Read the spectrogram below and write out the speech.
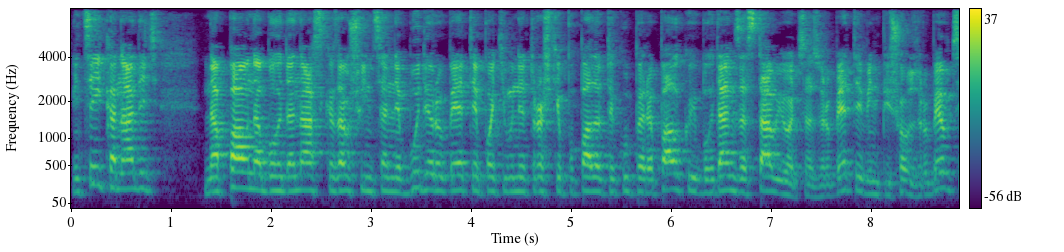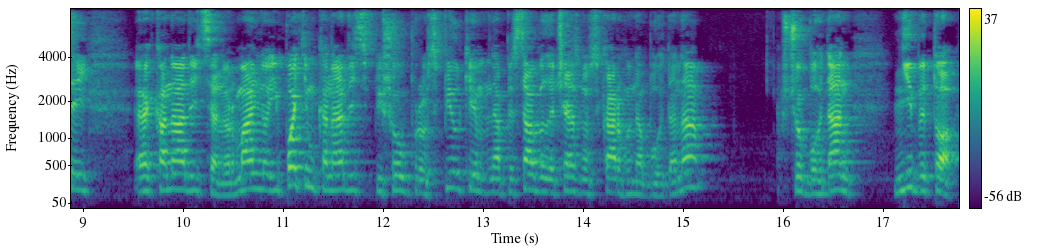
І цей канадець напав на Богдана, сказав, що він це не буде робити. Потім вони трошки попали в таку перепалку, і Богдан застав його це зробити. Він пішов, зробив цей е, канадець, це нормально. І потім канадець пішов про спілки, написав величезну скаргу на Богдана, що Богдан нібито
